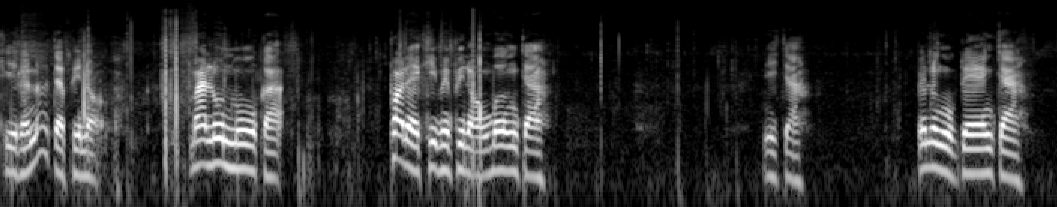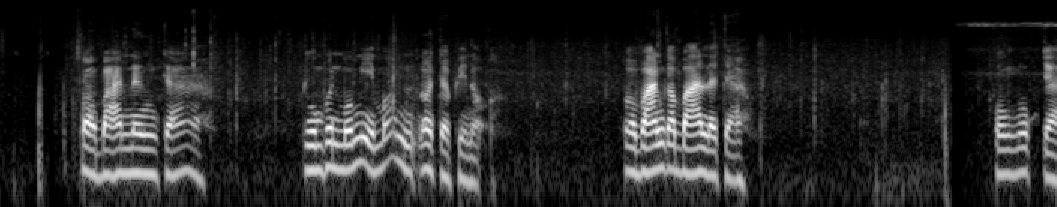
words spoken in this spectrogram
ขี่แล้วเนาะจ้ะพี่น้องมารุ่นมูกะพ่อได้คลิปให้พี่น้องเบิ่งจ้ะนี่จ้ะเป็นละงูกแดงจ้ะต่อบานหนึ่งจ้ะจุมเพิ่นบ่มีม่อนนอกจากพี่น้องต่อบานกับบานแหละจ้ะองนกจ้ะ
